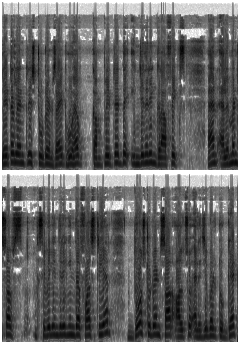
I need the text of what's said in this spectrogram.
lateral entry students right who have completed the engineering graphics and elements of civil engineering in the first year those students are also eligible to get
